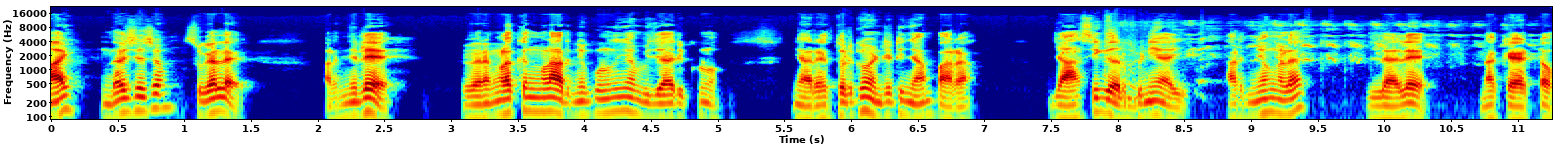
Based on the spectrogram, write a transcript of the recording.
ഹായ് എന്താ വിശേഷം? സുഖല്ലേ? അറിഞ്ഞില്ലേ? വിവരങ്ങളൊക്കെ നിങ്ങൾ അറിഞ്ഞിക്കണമെന്ന് ഞാൻ വിചാരിക്കണു ഞാൻ അറിയത്തോലിക്ക് വേണ്ടിയിട്ട് ഞാൻ പറ. ജാസി ഗർഭിണിയായി. അറിഞ്ഞോ നിങ്ങളെ? ഇല്ല അല്ലേ എന്നാ കേട്ടോ.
